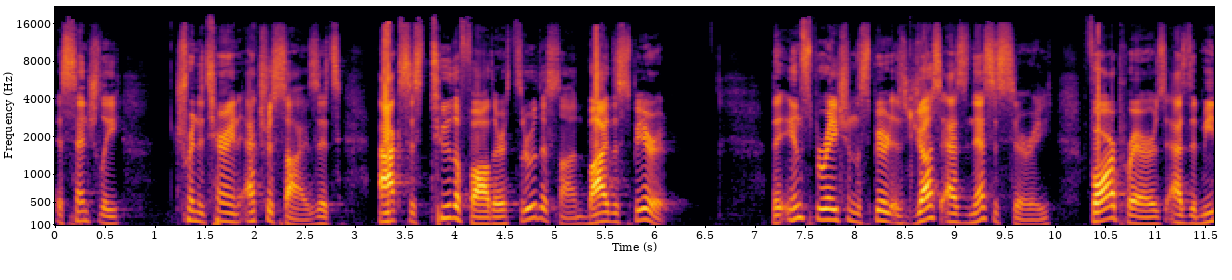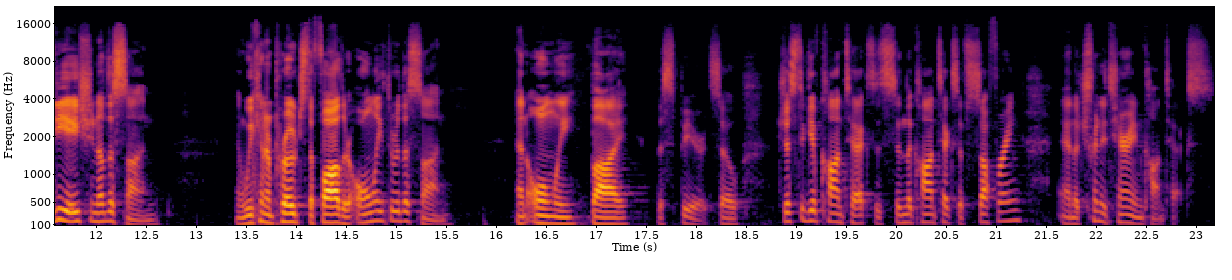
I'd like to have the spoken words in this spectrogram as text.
essentially Trinitarian exercise. It's access to the Father through the Son by the Spirit. The inspiration of the Spirit is just as necessary for our prayers as the mediation of the Son, and we can approach the Father only through the Son and only by the Spirit. So just to give context, it's in the context of suffering and a Trinitarian context.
